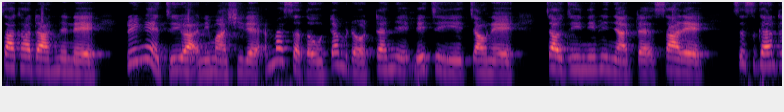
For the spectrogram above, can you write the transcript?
စာခတာနှစ်နဲ့တွင်းငယ်ကျေးရွာအနီးမှာရှိတဲ့အမှတ်73တပ်မတော်တပ်မြင့်လေ့ကျင့်ရေးကျောင်းနဲ့ကြောက်ကြီးနည်းပညာတပ်စတဲ့စစ်စကန်တ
